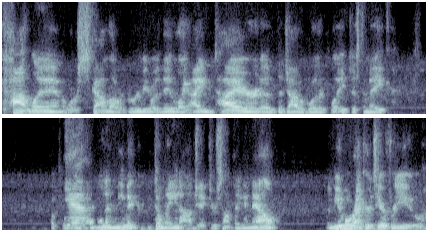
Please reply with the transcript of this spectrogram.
Kotlin, or Scala, or Groovy. Or they like I'm tired of the Java boilerplate just to make a, Yeah. a- an anemic domain object or something. And now immutable records here for you.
